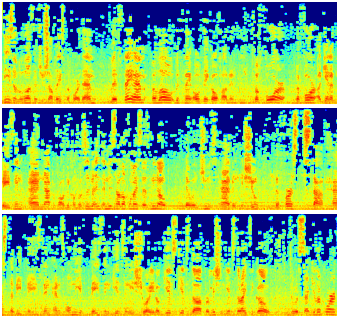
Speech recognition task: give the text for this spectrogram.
These are the laws that you shall place before them. Lifneihem below lifnei ovdei kochavim. Before, before again a beis din, and not before kochavim. And and this halacha says we know that when Jews have an issue, the first stop has to be beis din, and it's only if beis din gives an issue, you know, gives gives the permission, gives the right to go to a secular court,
